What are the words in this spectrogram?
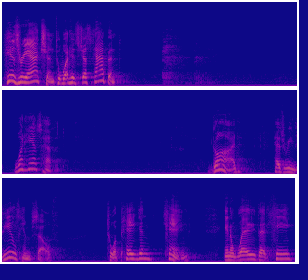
his reaction to what has just happened. What has happened? God has revealed himself to a pagan king in a way that he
